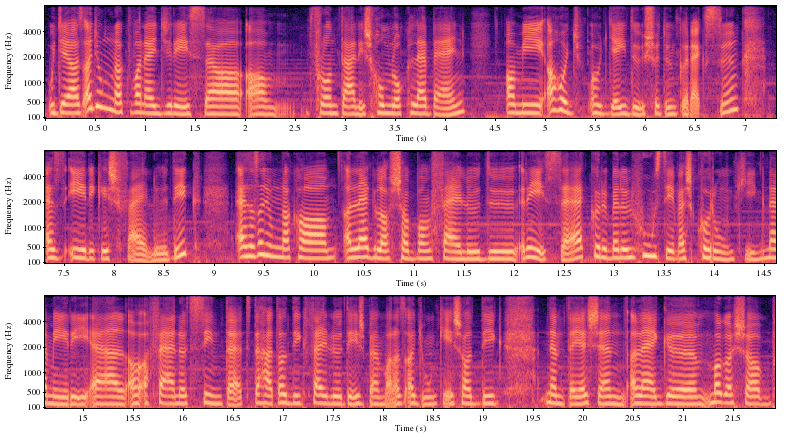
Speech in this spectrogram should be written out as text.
Ugye az agyunknak van egy része a, a frontális homlok lebeny, ami ahogy, ahogy ugye idősödünk, öregszünk, ez érik és fejlődik. Ez az agyunknak a, a leglassabban fejlődő része, körülbelül 20 éves korunkig nem éri el a, a felnőtt szintet, tehát addig fejlődésben van az agyunk, és addig nem teljesen a legmagasabb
